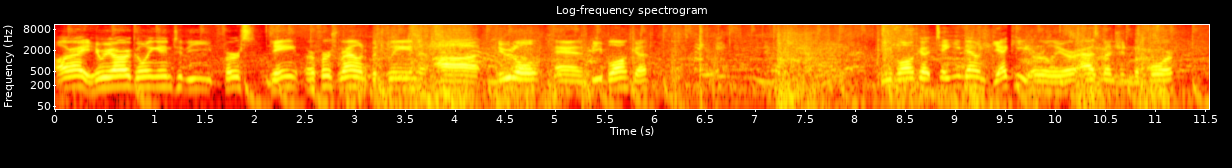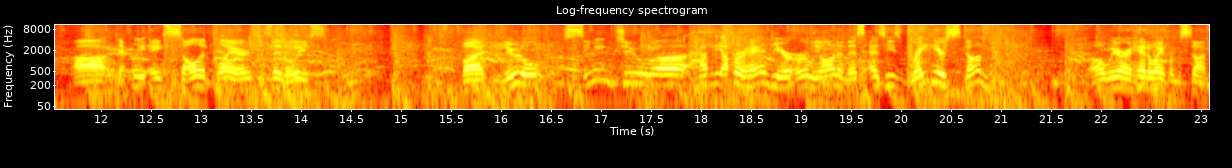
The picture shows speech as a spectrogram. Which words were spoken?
All right, here we are going into the first game or first round between uh, Noodle and B Blanka. B Blanka taking down Geki earlier, as mentioned before. Uh, definitely a solid player, to say the least. But Noodle seeming to uh, have the upper hand here early on in this, as he's right near stun. Oh, we are a hit away from stun.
